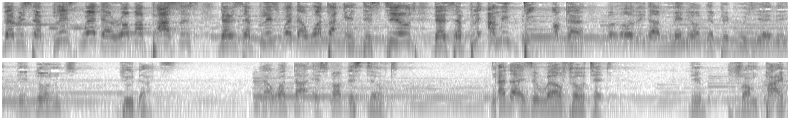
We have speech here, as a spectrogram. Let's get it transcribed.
There is a place where the rubber passes. There is a place where the water is distilled. There's a place. I mean, okay, but only that many of the people here they, they don't do that. Their water is not distilled. Neither is it well filtered. From pipe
